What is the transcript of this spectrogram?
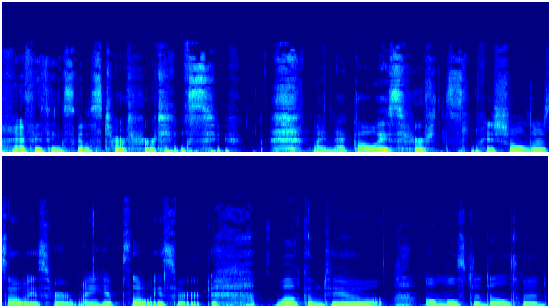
Everything's going to start hurting soon. my neck always hurts. My shoulders always hurt. My hips always hurt. Welcome to almost adulthood,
